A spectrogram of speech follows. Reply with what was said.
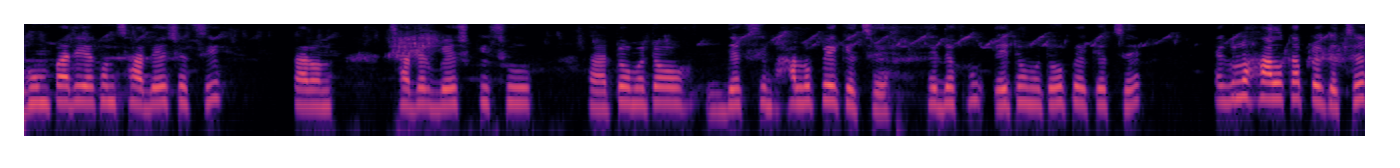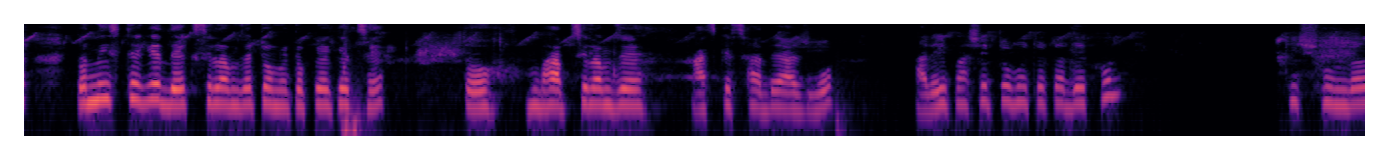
ঘুম পাড়িয়ে এখন ছাদে এসেছি, কারণ ছাদের বেশ কিছু টমেটো দেখছি ভালো পেকেছে। এই দেখুন, এই টমেটোও পেকেছে, এগুলো হালকা পেকেছে। তো নিচ থেকে দেখছিলাম যে টমেটো পেকেছে, তো ভাবছিলাম যে আজকে ছাদে আসব। আর এই পাশের টমেটোটা দেখুন, কি সুন্দর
